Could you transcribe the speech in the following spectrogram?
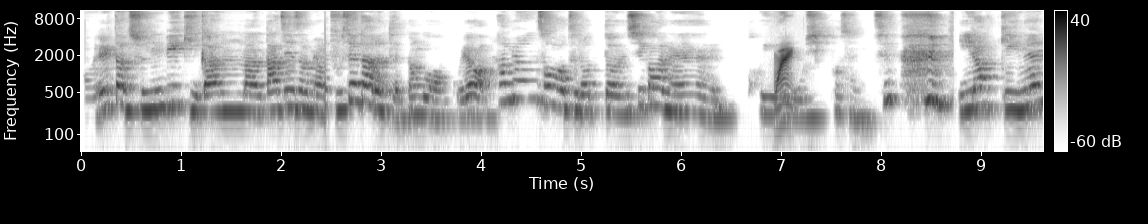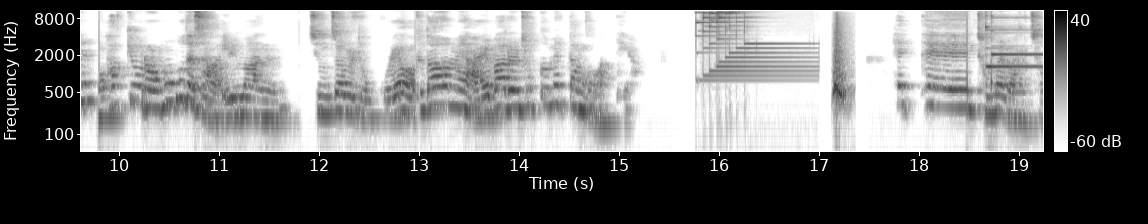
어, 일단 준비 기간만 따지자면 두세 달은 됐던 것 같고요. 하면서 들었던 시간은 거의 50%? 1학기는 학교랑 홍보대사 일만 중점을 뒀고요. 그 다음에 알바를 조금 했던 것 같아요. 혜택 정말 많죠.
